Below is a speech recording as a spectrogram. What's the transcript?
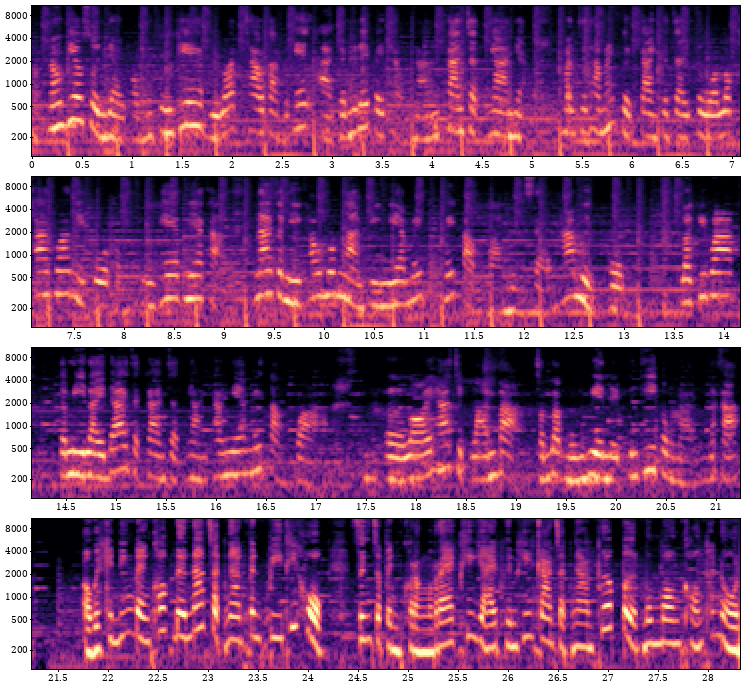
นักท่องเที่ยวส่วนใหญ่ของกรุงเทพหรือว่าชาวต่างประเทศอาจจะไม่ได้ไปแถวนั้น การจัดงานเนี่ยมันจะทำให้เกิดการกระจายตัว เราคาดว่าในตัวของกรุงเทพเนี่ยค่ะ น่าจะมีเข้าร่วมงานปีนี้ไม่ไม่ต่ำกว่า1 5 0 0 0 0คน เราคิดว่าจะมีรายได้จากการจัดงานครั้งนี้ไม่ต่ำกว่าเอ่อ150 ล้านบาทสำหรับหมุนเวียนในพื้นที่ตรงนั้นนะคะ Awakening Bangkok เดินหน้าจัดงานเป็นปีที่ 6 ซึ่งจะเป็นครั้งแรกที่ย้ายพื้นที่การจัดงานเพื่อเปิดมุมมองของถนน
